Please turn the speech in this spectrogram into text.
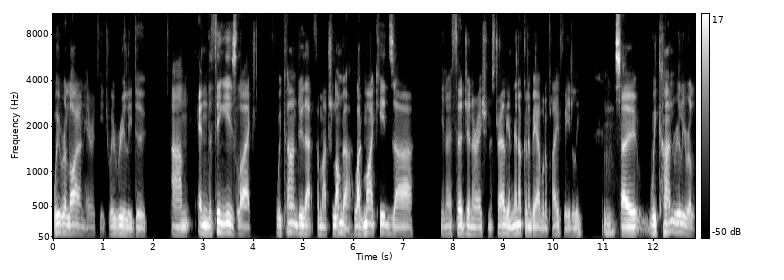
We rely on heritage. We really do. Um, and the thing is, like, we can't do that for much longer. Like my kids are, you know, third generation Australian. They're not going to be able to play for Italy. Mm. So we can't really rely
